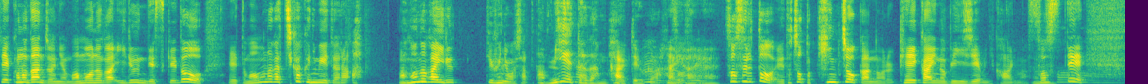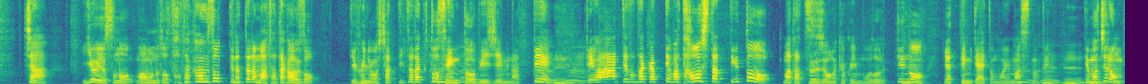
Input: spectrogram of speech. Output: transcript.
でこのダンジョンには魔物がいるんですけど、えー、と魔物が近くに見えたらあ魔物がいるっていうふうにおっしゃって見えた段階というか、ははいいはいはい。そうすると,、えー、とちょっと緊張感のある軽快の BGM に変わります、そしてじゃあいよいよその魔物と戦うぞってなったらまあ戦うぞっていうふうにおっしゃっていただくと戦闘 BGM になって、うんうん。でわーって戦って、まあ、倒したっていうとまた通常の曲に戻るっていうのをやってみたいと思いますので,、でもちろん、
